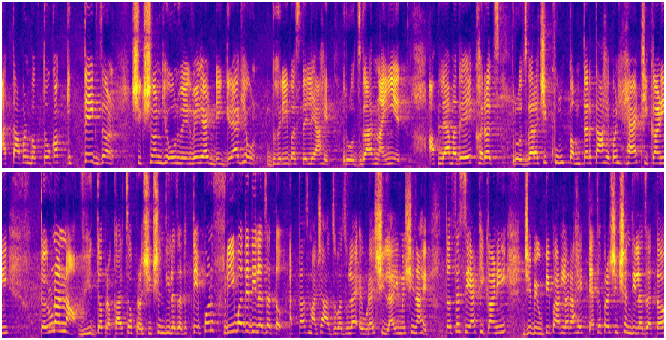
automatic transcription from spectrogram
आत्ता आपण बघतो का कित्येक जण शिक्षण घेऊन वेगवेगळ्या डिग्र्या घेऊन घरी बसलेले आहेत. रोजगार नाही आहेत आपल्यामध्ये खरंच रोजगाराची खूप कमतरता आहे. पण ह्या ठिकाणी तरुणांना विविध प्रकारचं प्रशिक्षण दिलं जातं. ते पण फ्रीमध्ये दिलं जातं. आत्ताच माझ्या आजूबाजूला एवढ्या शिलाई मशीन आहेत. तसेच या ठिकाणी जे ब्युटी पार्लर आहेत त्याचं प्रशिक्षण दिलं जातं.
